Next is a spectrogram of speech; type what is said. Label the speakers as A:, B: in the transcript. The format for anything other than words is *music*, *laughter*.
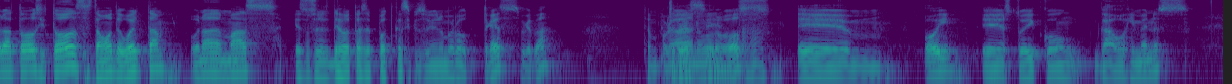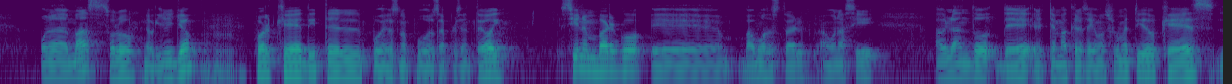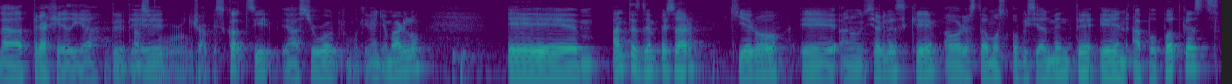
A: Hola a todos y todas, estamos de vuelta. Una vez más, esto es el DJC Podcast, episodio número 3, ¿verdad? Temporada
B: Tres,
A: número
B: sí,
A: 2. hoy eh, estoy con Gabo Jiménez. Una vez más, solo Gabriel y yo, porque Dittel pues no pudo estar presente hoy. Sin embargo, eh, vamos a estar aún así hablando del tema que les habíamos prometido, que es la tragedia
B: De
A: de. Travis Scott, sí, de Astroworld, como quieran llamarlo. Eh, antes de empezar, quiero eh, anunciarles que ahora estamos oficialmente en Apple Podcasts.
